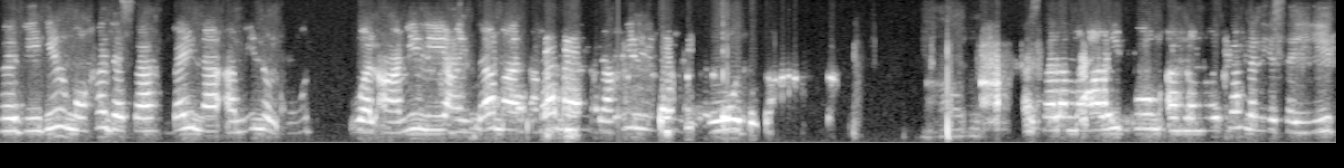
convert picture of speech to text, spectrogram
Hadihil muhadasah baina Aminul Ud wal amili indama tahammul dahiliyun nuqud. Assalamualaikum ahlan ya Sayyid.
